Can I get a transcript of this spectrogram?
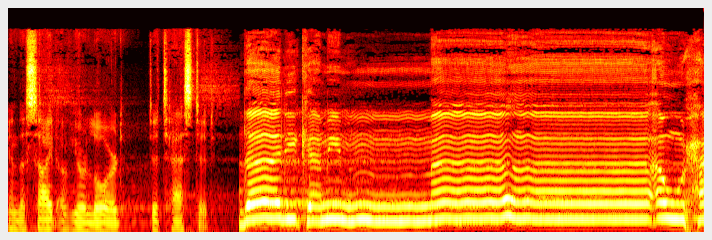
in the sight of your Lord, detested. ذلك مما أوحى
